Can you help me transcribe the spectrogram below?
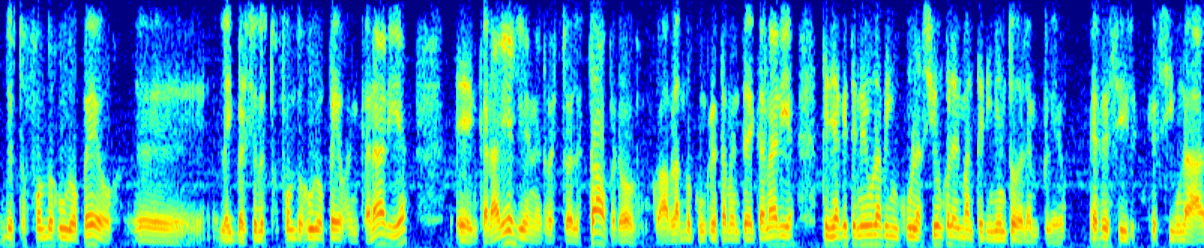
de estos fondos europeos, eh, la inversión de estos fondos europeos en Canarias, en Canarias y en el resto del Estado, pero hablando concretamente de Canarias, tenía que tener una vinculación con el mantenimiento del empleo. Es decir, que si, una,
